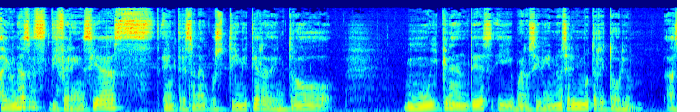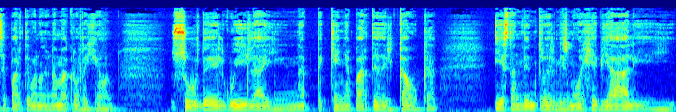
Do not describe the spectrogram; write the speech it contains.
Hay unas diferencias entre San Agustín y Tierra Adentro muy grandes y bueno, si bien no es el mismo territorio, hace parte bueno, de una macroregión sur del Huila y una pequeña parte del Cauca y están dentro del mismo eje vial y,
